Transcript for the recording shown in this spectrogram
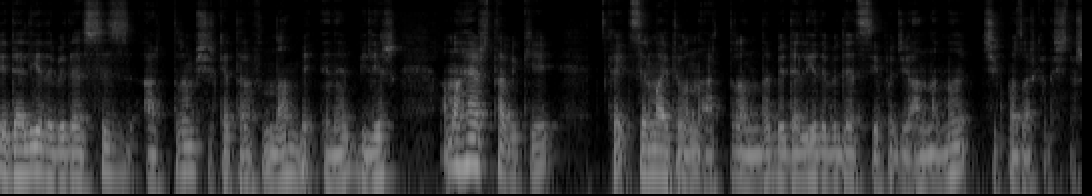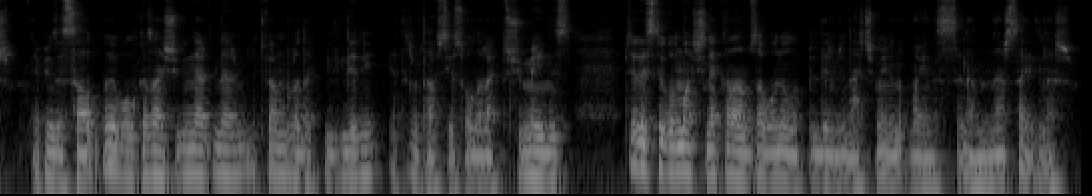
bedelli ya da bedelsiz arttırım şirket tarafından beklenebilir. Ama her tabii ki kayıt sermaye tavanını arttıranında bedelli ya da bedelsiz yapacağı anlamı çıkmaz arkadaşlar. Hepinize sağlıklı, bol kazançlı günler dilerim. Lütfen buradaki bilgileri yatırım tavsiyesi olarak düşünmeyiniz. Bize destek olmak için kanalımıza abone olup bildirimleri açmayı unutmayınız. Selamlar, saygılar.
